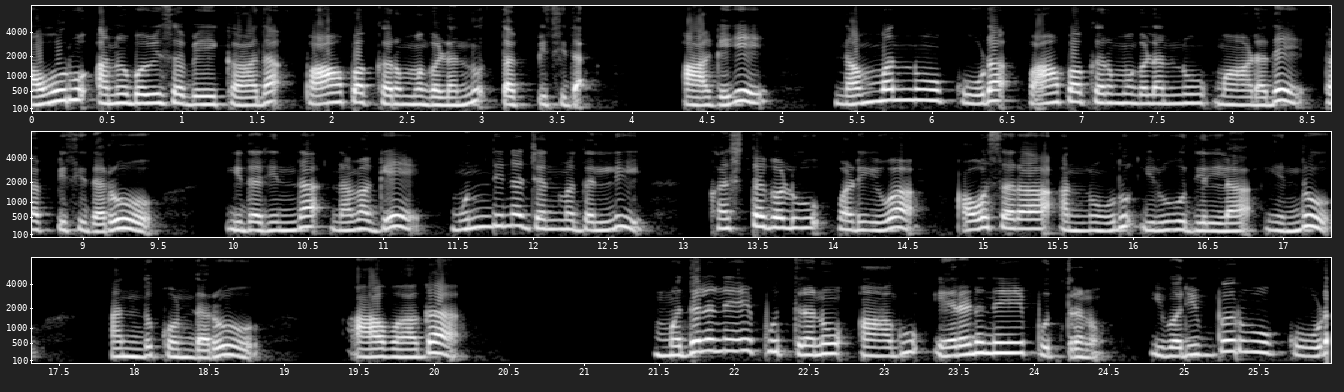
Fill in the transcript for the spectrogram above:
ಅವರು ಅನುಭವಿಸಬೇಕಾದ ಪಾಪಕರ್ಮಗಳನ್ನು ತಪ್ಪಿಸಿದ. ಹಾಗೆಯೇ ನಮ್ಮನ್ನು ಕೂಡ ಪಾಪಕರ್ಮಗಳನ್ನು ಮಾಡದೆ ತಪ್ಪಿಸಿದರು. ಇದರಿಂದ ನಮಗೆ ಮುಂದಿನ ಜನ್ಮದಲ್ಲಿ ಕಷ್ಟಗಳು ಪಡೆಯುವ ಅವಸರ ಅನ್ನುವುದು ಇರುವುದಿಲ್ಲ ಎಂದು ಅಂದುಕೊಂಡರು. ಆವಾಗ ಮೊದಲನೇ ಪುತ್ರನು ಹಾಗೂ ಎರಡನೇ ಪುತ್ರನು ಇವರಿಬ್ಬರೂ ಕೂಡ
